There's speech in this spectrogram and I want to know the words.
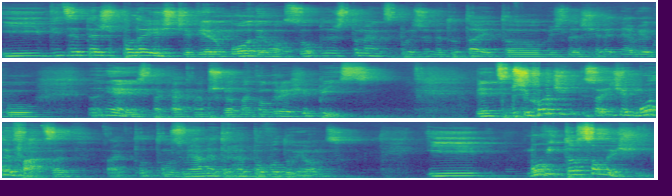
I widzę też podejście wielu młodych osób. Zresztą jak spojrzymy tutaj, to myślę, że średnia wieku no nie jest taka jak na przykład na kongresie PiS. Więc przychodzi, słuchajcie, młody facet, tak, to, tą zmianę trochę powodując, i mówi to, co myśli.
